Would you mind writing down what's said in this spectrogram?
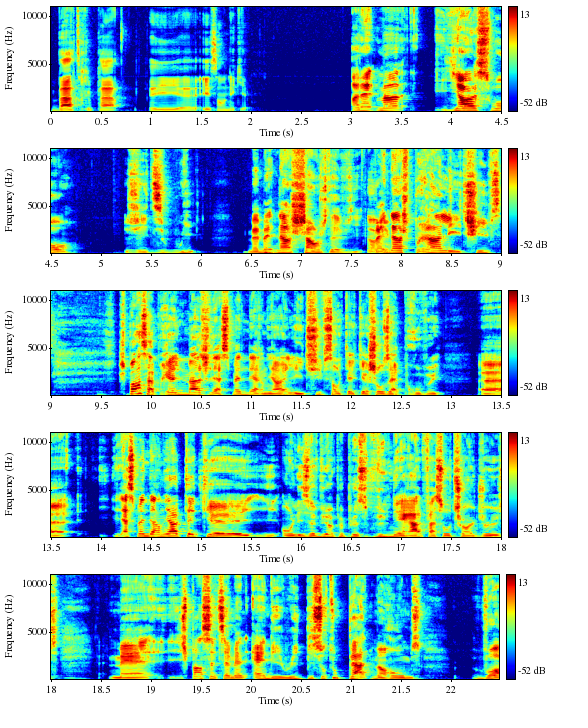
battre Pat et, euh, son équipe? Honnêtement, hier soir, j'ai dit oui. Mais maintenant, je change d'avis. Maintenant, je prends les Chiefs je pense après le match de la semaine dernière, les Chiefs ont quelque chose à prouver. Euh, la semaine dernière, peut-être qu'on les a vus un peu plus vulnérables face aux Chargers. Mais je pense cette semaine, Andy Reid, puis surtout Pat Mahomes, va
